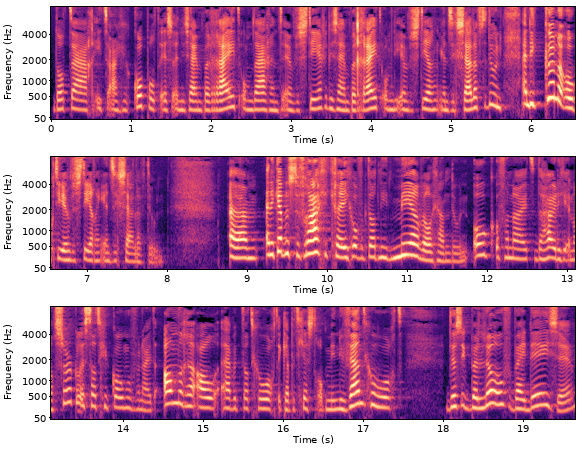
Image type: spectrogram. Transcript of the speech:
dat daar iets aan gekoppeld is en die zijn bereid om daarin te investeren. Die zijn bereid om die investering in zichzelf te doen. En die kunnen ook die investering in zichzelf doen. Ehm, en ik heb dus de vraag gekregen of ik dat niet meer wil gaan doen. Ook vanuit de huidige Inner Circle is dat gekomen. Vanuit anderen al heb ik dat gehoord. Ik heb het gisteren op mijn event gehoord. Dus ik beloof bij deze,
